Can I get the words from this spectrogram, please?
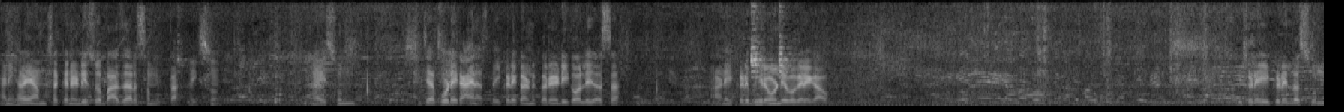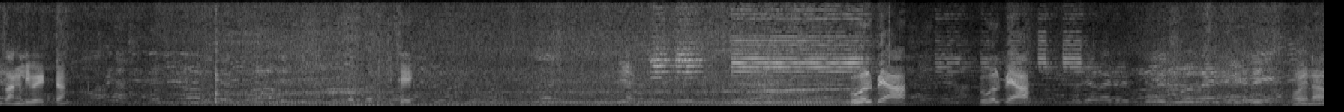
आणि हय आमचा कनेडीचो बाजार संपता हैसून हैसून तिच्या पुढे काय नसतं इकडे कण कनेडी कॉलेज असा. आणि इकडे भिरवंडे वगैरे गाव. इकडे इकडे लसूण चांगली भेटता. इथे. गुगल पे हा गुगल पे हा होय ना.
